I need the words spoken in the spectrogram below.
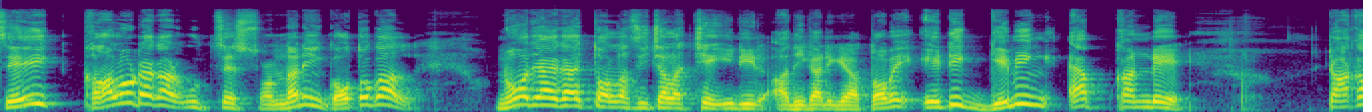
সেই কালো টাকার উৎসের সন্ধানেই গতকাল ন জায়গায় তল্লাশি চালাচ্ছে ইডির আধিকারিকরা। তবে এটি গেমিং অ্যাপ কাণ্ডে টাকা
